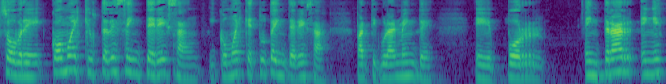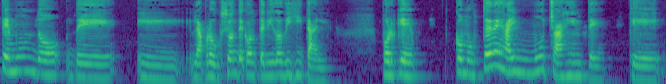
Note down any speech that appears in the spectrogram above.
sobre cómo es que ustedes se interesan y cómo es que tú te interesas particularmente eh, por entrar en este mundo de eh, la producción de contenido digital. Porque como ustedes hay mucha gente que,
